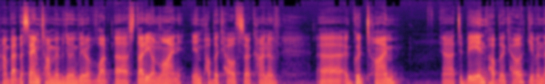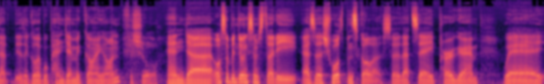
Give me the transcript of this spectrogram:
Um, but at the same time, I've been doing a bit of lot, uh, study online in public health. So kind of uh, a good time uh, to be in public health, given that there's a global pandemic going on. For sure. And uh, also been doing some study as a Schwarzman Scholar. So that's a program where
